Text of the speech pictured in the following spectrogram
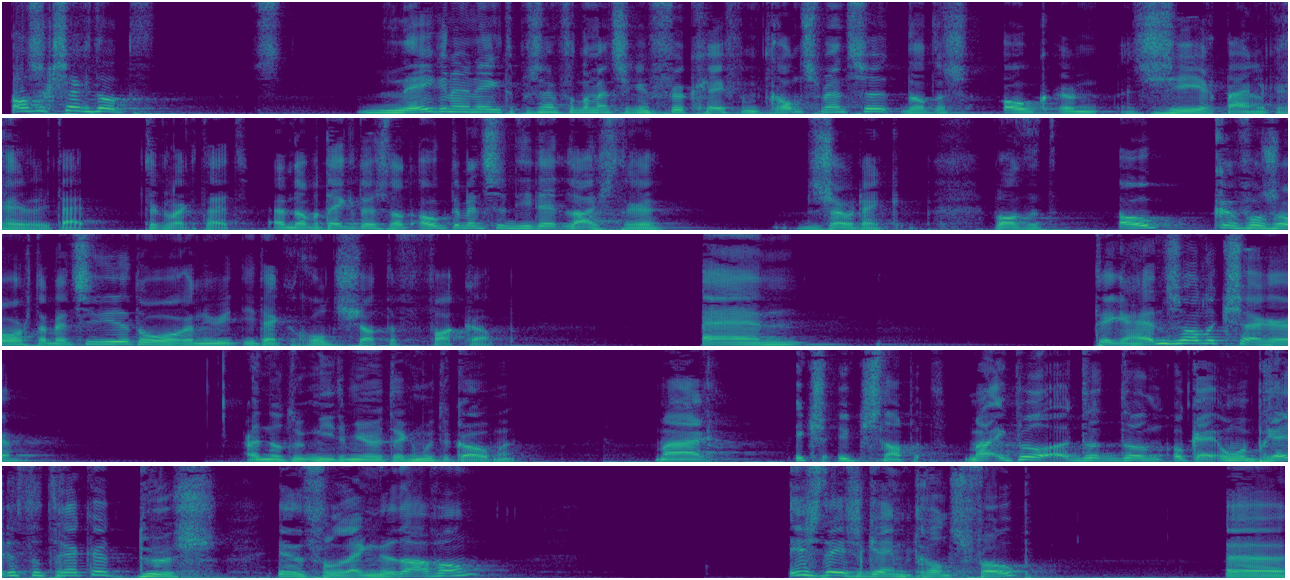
als ik zeg dat 99% van de mensen geen fuck geeft om trans mensen, dat is ook een zeer pijnlijke realiteit tegelijkertijd. En dat betekent dus dat ook de mensen die dit luisteren zo denken. Wat het ook ervoor zorgt dat mensen die dit horen nu, die denken, rond shut the fuck up. En tegen hen zal ik zeggen, en ik niet om jullie tegen moeten komen, maar ik, ik snap het. Maar ik wil dan, oké, om het breder te trekken, dus in het verlengde daarvan, is deze game transfoob? Uh,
